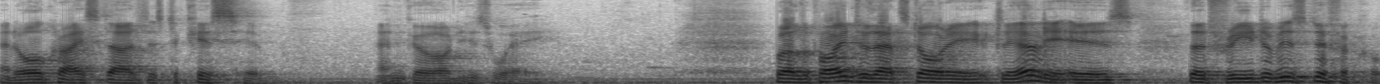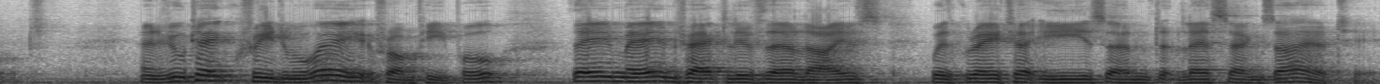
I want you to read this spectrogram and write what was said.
And all Christ does is to kiss him and go on his way. Well, the point of that story clearly is that freedom is difficult. And if you take freedom away from people, they may in fact live their lives with greater ease and less anxiety.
